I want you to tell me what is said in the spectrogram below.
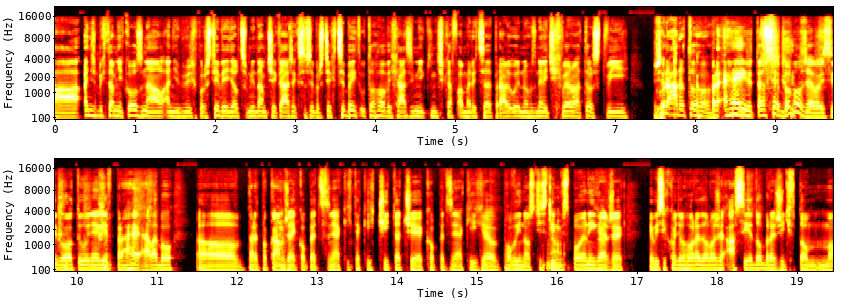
A aniž bych tam někoho znal, aniž bych prostě věděl, co mě tam čeká, řekl jsem si prostě chci být u toho, vychází mě knížka v Americe právě u jednoho z největších vydavatelství, že do toho. Pre, hej, že to asi je blbosť, že si bol tu niekde v Prahe, alebo uh, predpokladám, že aj kopec nejakých takých čítačiek, kopec nejakých uh, povinností s tým no. spojených a že keby si chodil hore dole, že asi je dobre žiť v tom uh,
